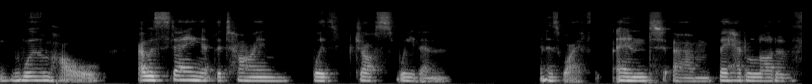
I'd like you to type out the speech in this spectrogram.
wormhole. I was staying at the time with Joss Whedon and his wife, and um, they had a lot of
